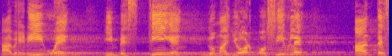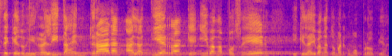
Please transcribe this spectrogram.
averigüen, investiguen lo mayor posible antes de que los israelitas entraran a la tierra que iban a poseer y que la iban a tomar como propia,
